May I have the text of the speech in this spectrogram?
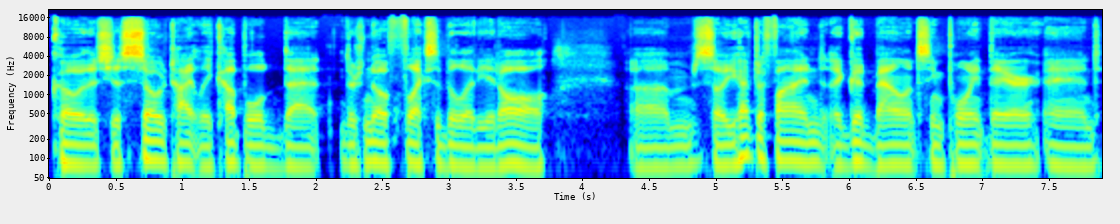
code that's just so tightly coupled that there's no flexibility at all. Um, so you have to find a good balancing point there. And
